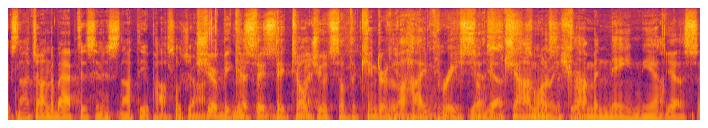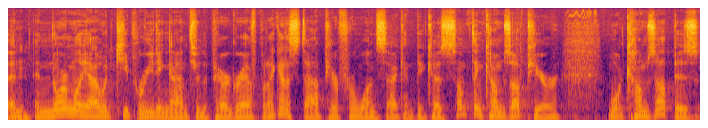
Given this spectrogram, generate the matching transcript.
It's not John the Baptist and it's not the Apostle John. Sure, because they, This they told you it's of the kindred of the high kindred, priest. So yes. Yes. John was a sure. common name. Yeah. Yes, and mm-hmm. and normally I would keep reading on through the paragraph, but I got to stop here for one second because something comes up here. What comes up is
